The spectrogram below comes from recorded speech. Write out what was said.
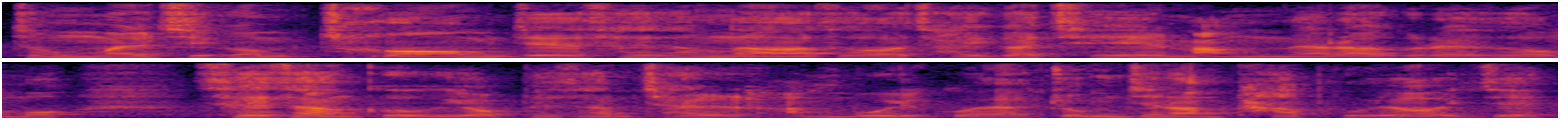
정말 지금 처음 이제 세상 나와서 자기가 제일 막내라 그래서 뭐 세상 그 옆에 사람 잘 안 보일 거야. 좀 지나면 다 보여. 이제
